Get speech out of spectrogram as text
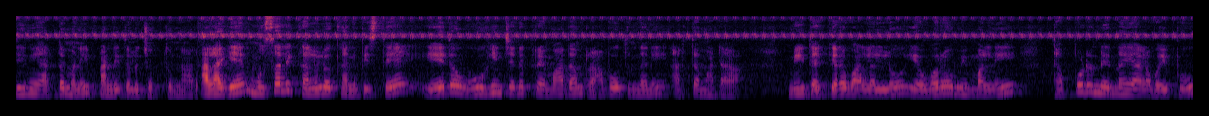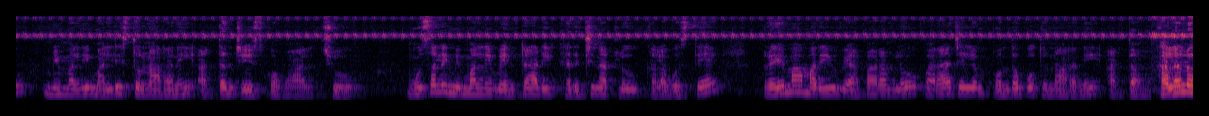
దీని అర్థమని పండితులు చెప్తున్నారు. అలాగే ముసలి కలలో కనిపిస్తే ఏదో ఊహించని ప్రమాదం రాబోతుందని అర్థమట. మీ దగ్గర వాళ్ళల్లో ఎవరో మిమ్మల్ని తప్పుడు నిర్ణయాల వైపు మిమ్మల్ని మళ్ళిస్తున్నారని అర్థం చేసుకోవచ్చు. ముసలి మిమ్మల్ని వెంటాడి కరిచినట్లు కల వస్తే ప్రేమ మరియు వ్యాపారంలో పరాజయం పొందబోతున్నారని అర్థం. కలలో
